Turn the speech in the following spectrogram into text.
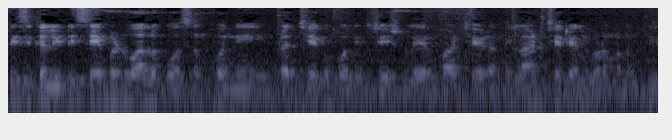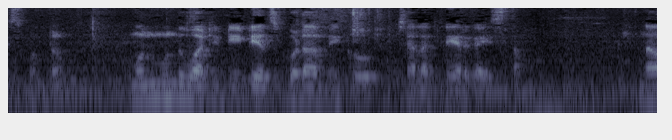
ఫిజికలీ డిసేబుల్డ్ వాళ్ళ కోసం కొన్ని ప్రత్యేక పోలింగ్ స్టేషన్లు ఏర్పాటు చేయడం ఇలాంటి చర్యలు కూడా మనం తీసుకుంటాం. ముందు ముందు వాటి డీటెయిల్స్ కూడా మీకు చాలా క్లియర్గా ఇస్తాం. నా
